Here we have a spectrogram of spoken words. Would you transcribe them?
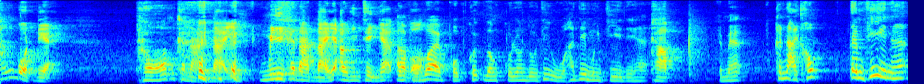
ทั้งหมดเนี่ย พร้อมขนาดไหน มีขนาดไหนเอาจริงๆฮะคุเอ่อณหมผอมว่าผมคุณลองคุณลองดูที่อู่ฮั่นที่เมืองจีนนี่ฮะครับ เห็นไหมฮะขนาดเขาเต็มที่นะฮะ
